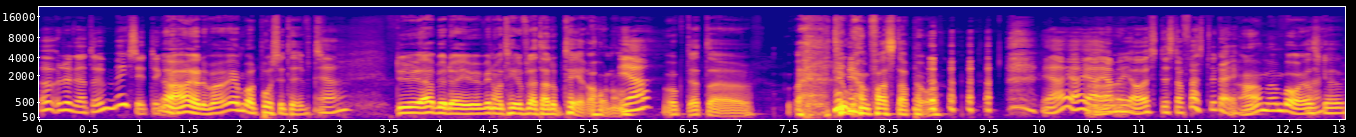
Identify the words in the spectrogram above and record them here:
Det låter mysigt tycker jag. ja, ja, det var enbart positivt. Ja. Du erbjöd dig vid något tillfälle att adoptera honom. Ja. Och detta tog han fasta på. Ja, ja, ja, ja, men jag, det står fast vid dig. Ja, men bra. Jag ska,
